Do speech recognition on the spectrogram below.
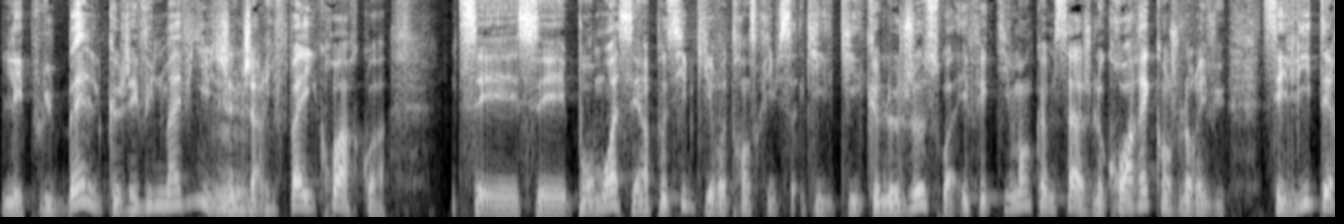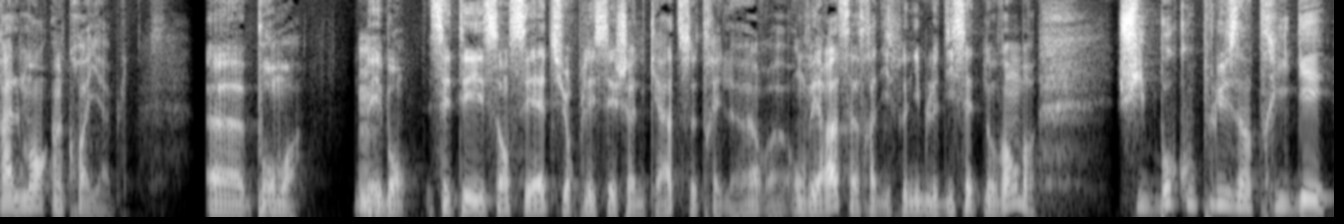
les plus belles que j'ai vues de ma vie. Mm. J'arrive pas à y croire, quoi. C'est, pour moi, c'est impossible qu'il retranscrive, que le jeu soit effectivement comme ça. Je le croirais quand je l'aurais vu. C'est littéralement incroyable euh, pour moi. Hmm. Mais bon, c'était censé être sur PlayStation 4, ce trailer. Euh, on verra, ça sera disponible le 17 novembre. Je suis beaucoup plus intrigué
